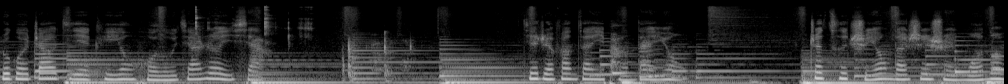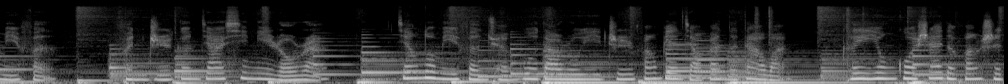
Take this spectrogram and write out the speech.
如果着急，也可以用火炉加热一下。接着放在一旁待用。这次使用的是水磨糯米粉，粉质更加细腻柔软。将糯米粉全部倒入一只方便搅拌的大碗，可以用过筛的方式，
